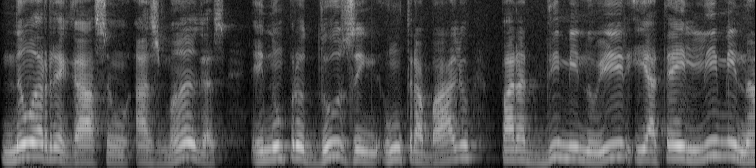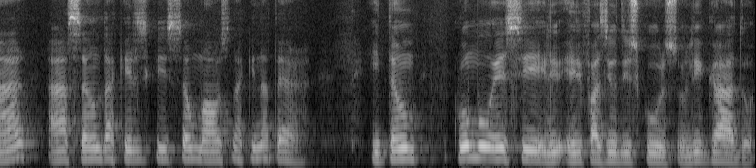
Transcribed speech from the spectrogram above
não arregaçam as mangas e não produzem um trabalho para diminuir e até eliminar a ação daqueles que são maus aqui na Terra. Então, como esse ele, fazia o discurso ligado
